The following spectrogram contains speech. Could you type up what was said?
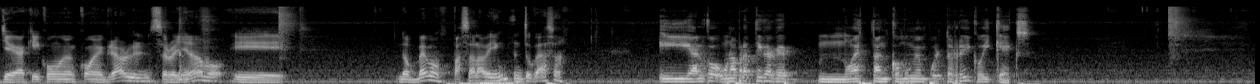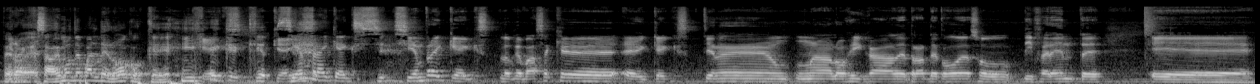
llega aquí con, con el growler, se lo llenamos y nos vemos, pásala bien en tu casa. Y algo, una práctica que no es tan común en Puerto Rico, y quex. Pero Mira, eh, sabemos de par de locos que, Kex. que- que- Kex. Siempre hay que Si- Siempre hay cakes. Lo que pasa es que el cakes tiene un- una lógica detrás de todo eso diferente. Eh,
